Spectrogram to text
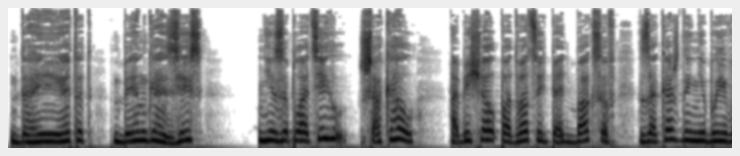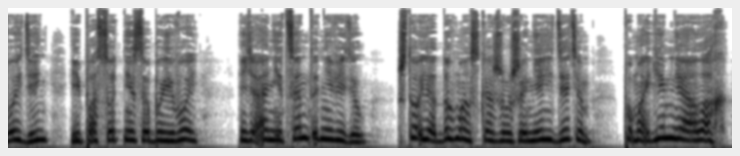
«Да и этот Бенгазис не заплатил, шакал, обещал по 25 баксов за каждый небоевой день и по сотне за боевой. Я ни цента не видел. Что я дома скажу жене и детям? Помоги мне, Аллах!»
